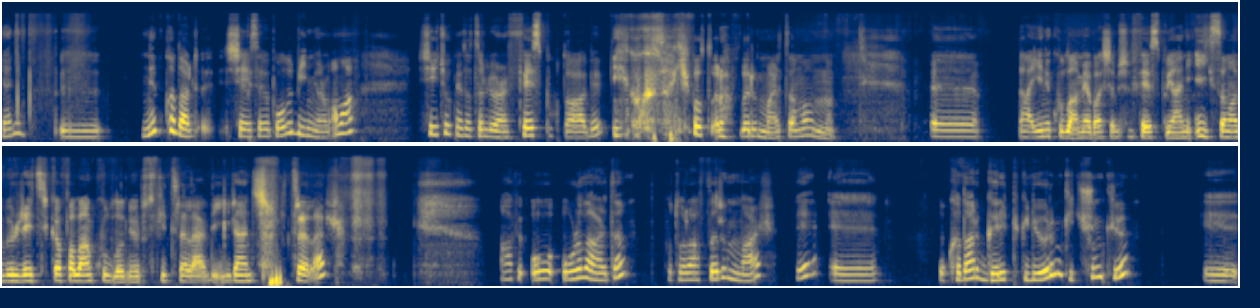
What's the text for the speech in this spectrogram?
Yani e, ne bu kadar şeye sebep oldu bilmiyorum ama şeyi çok net hatırlıyorum. Facebook'ta abi ilkokuldaki fotoğraflarım var tamam mı? Ee, daha yeni kullanmaya başlamışım Facebook. Yani ilk zaman böyle retrika falan kullanıyoruz filtrelerde. iğrenç filtreler. abi o oralarda fotoğraflarım var ve e, o kadar garip gülüyorum ki çünkü e,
